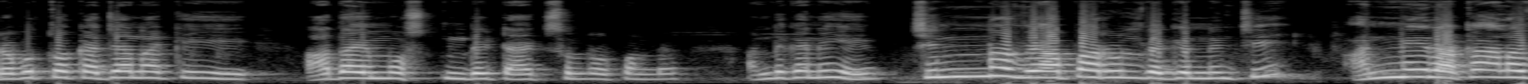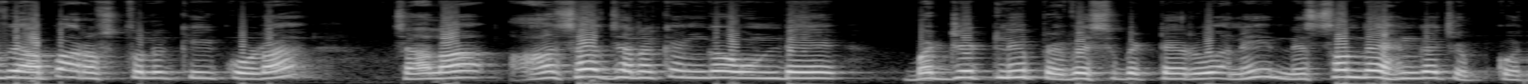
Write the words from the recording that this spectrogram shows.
ప్రభుత్వ ఖజానాకి ఆదాయం వస్తుంది ట్యాక్సుల రూపంలో. అందుకని చిన్న వ్యాపారుల దగ్గర నుంచి అన్ని రకాల వ్యాపారస్తులకి కూడా చాలా ఆశాజనకంగా ఉండే బడ్జెట్ని ప్రవేశపెట్టారు అని నిస్సందేహంగా చెప్పుకోవచ్చు.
